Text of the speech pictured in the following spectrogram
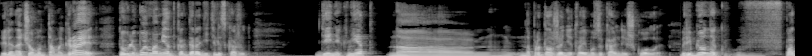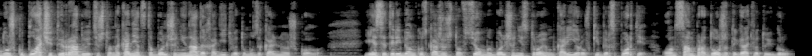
или на чем он там играет, то в любой момент, когда родители скажут, денег нет на, на продолжение твоей музыкальной школы, ребенок в подушку плачет и радуется, что наконец-то больше не надо ходить в эту музыкальную школу. Если ты ребенку скажешь, что все, мы больше не строим карьеру в киберспорте, он сам продолжит играть в эту игру.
